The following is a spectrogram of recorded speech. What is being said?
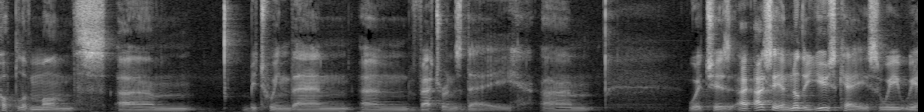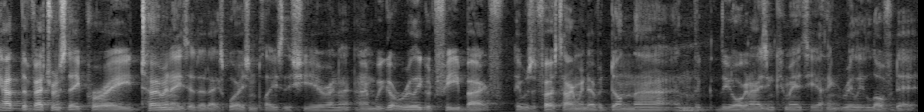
couple of months um, between then and Veterans Day. Um, which is actually another use case. We we had the Veterans Day parade terminated at Exploration Place this year, and and we got really good feedback. It was the first time we'd ever done that, and the the organizing committee I think really loved it.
